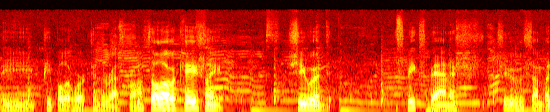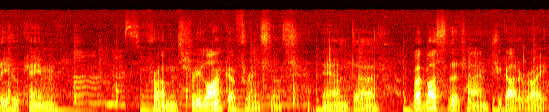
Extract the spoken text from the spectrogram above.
the people that worked in the restaurants, although occasionally she would speak Spanish to somebody who came from Sri Lanka, for instance, and uh, but most of the time she got it right.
